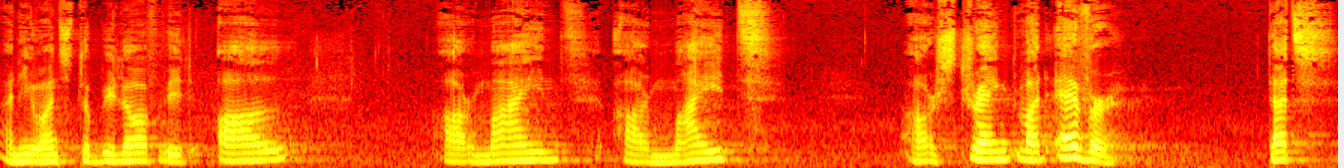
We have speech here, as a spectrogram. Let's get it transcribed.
and He wants to be loved with all our mind, our might, our strength, whatever. That's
